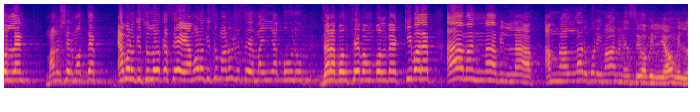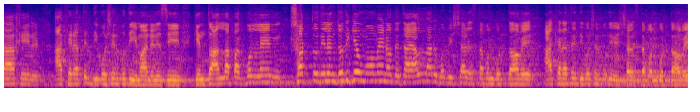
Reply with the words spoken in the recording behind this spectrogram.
বললেন, মানুষের মধ্যে এমনও কিছু লোক আছে, এমনও কিছু মানুষ আছে মাইয়া কৌলুক যারা বলছে এবং বলবে, কি বলে? আমরা আল্লাহর উপর ঈমান এনেছি ওয়া বিল ইয়াউমিল দিবসের প্রতি ঈমান এনেছি। কিন্তু আল্লাহ পাক বললেন, শর্ত দিলেন, যদি কেউ মুমিন হতে চায়, আল্লাহর উপর বিশ্বাস স্থাপন করতে হবে। আখিরাতের দিবসের প্রতি বিশ্বাস স্থাপন করতে হবে।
